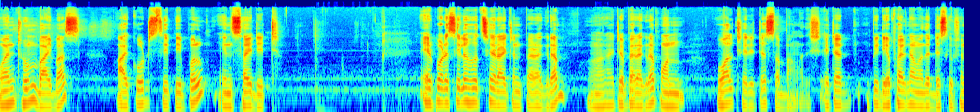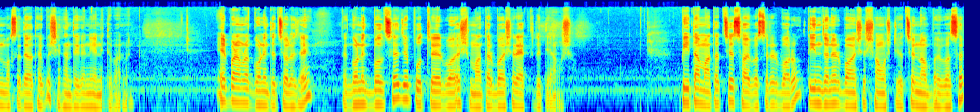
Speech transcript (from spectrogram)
went home by bus I could see people inside it এরপরে ছিল হচ্ছে write and paragraph write a paragraph on world heritage of Bangladesh এটার পিডিএফ ফাইলটা আমাদের ডেসক্রিপশন বক্সে দেওয়া থাকবে, সেখান থেকে নিয়ে নিতে পারবেন। এরপর আমরা গণিতে চলে যাই। তো গণিত বলছে যে পুত্রের বয়স মাতার বয়সের এক তৃতীয়াংশ। পিতা মাতার চেয়ে ছয় বছরের বড়, তিনজনের বয়সের সমষ্টি হচ্ছে নব্বই বছর,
